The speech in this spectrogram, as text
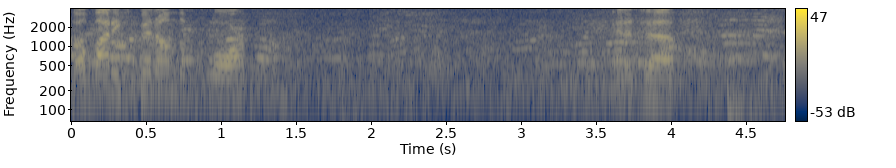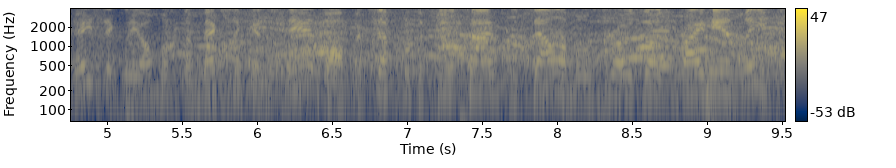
Nobody's been on the floor. And it's a basically almost a Mexican standoff, except for the few times that Salamone throws those right-hand leads.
